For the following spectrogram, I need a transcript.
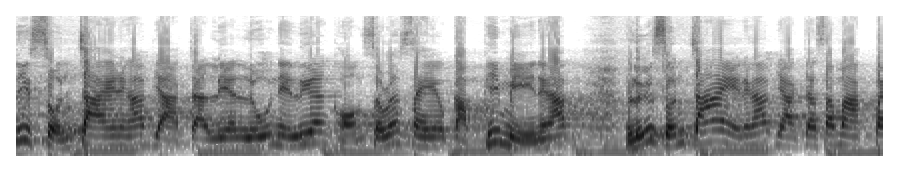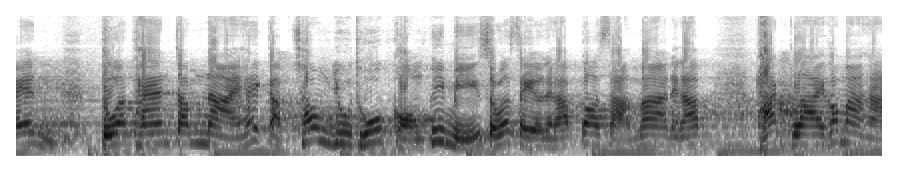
ที่สนใจนะครับอยากจะเรียนรู้ในเรื่องของโซลาร์เซลล์กับพี่หมีนะครับ หรือสนใจนะครับอยากจะสมัครเป็นตัวแทนจำหน่ายให้กับช่อง YouTube ของพี่หมีโซลาร์เซลล์นะครับก็สามารถนะครับทักไลน์เข้ามาหา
